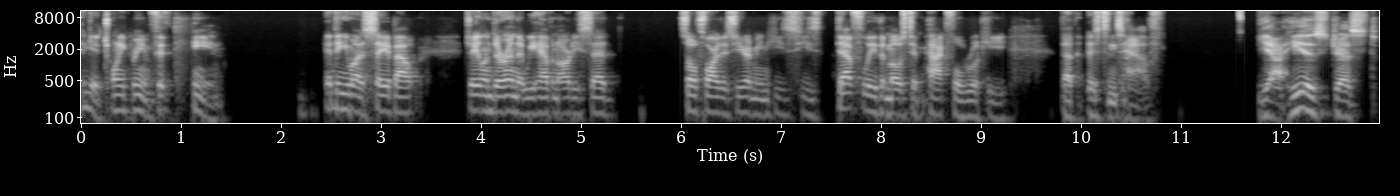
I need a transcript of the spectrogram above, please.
think he had 23 and 15. Anything you want to say about Jalen Duren that we haven't already said so far this year? I mean, he's he's definitely the most impactful rookie that the Pistons have. Yeah, he is just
